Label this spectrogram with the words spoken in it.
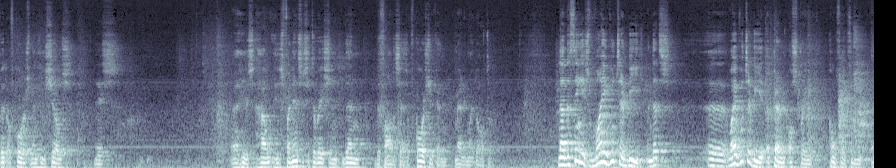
but of course when he shows this uh, his, how his financial situation then the father says of course you can marry my daughter. Now the thing is why would there be and that's uh, why would there be a parent offspring conflict uh,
